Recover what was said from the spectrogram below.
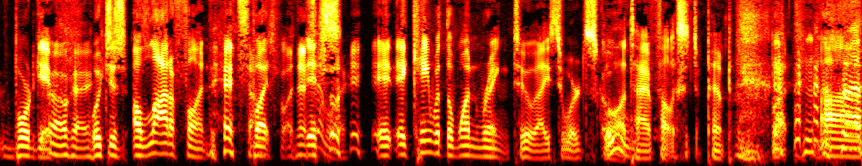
board game, Oh, okay. which is a lot of fun. That sounds but fun. That's It's it, it came with the one ring too. I used to wear it to school all the time. I felt like such a pimp. But uh,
